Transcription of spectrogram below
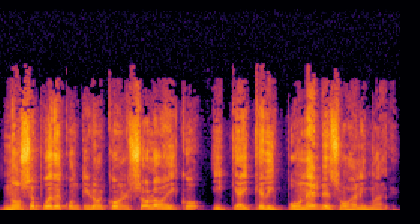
no se puede continuar con el zoológico y que hay que disponer de esos animales.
